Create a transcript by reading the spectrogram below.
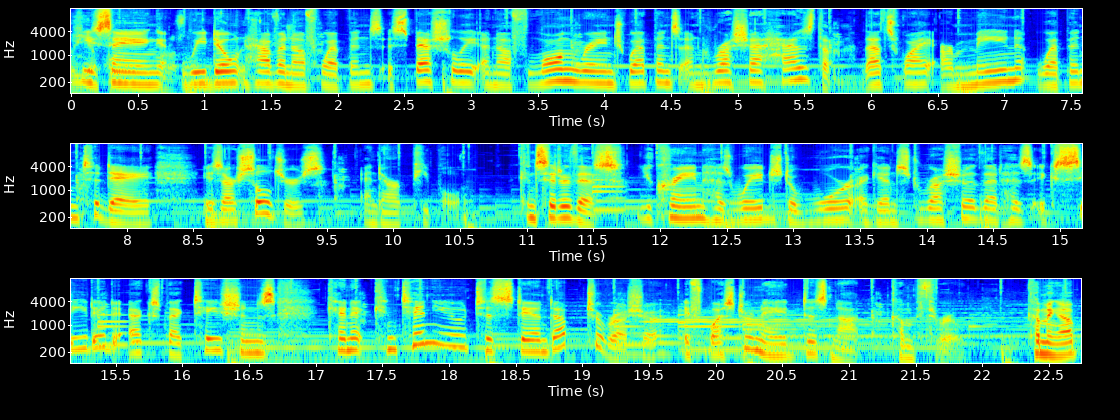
He's saying we don't have enough weapons, especially enough long range weapons, and Russia has them. That's why our main weapon today is our soldiers and our people. Consider this Ukraine has waged a war against Russia that has exceeded expectations. Can it continue to stand up to Russia if Western aid does not come through? Coming up,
